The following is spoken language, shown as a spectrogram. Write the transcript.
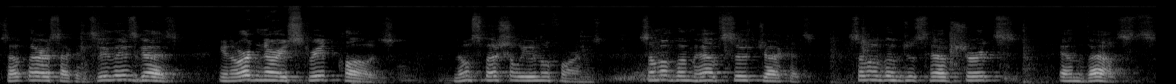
Stop there a second. See these guys in ordinary street clothes, no special uniforms. Some of them have suit jackets, some of them just have shirts and vests.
